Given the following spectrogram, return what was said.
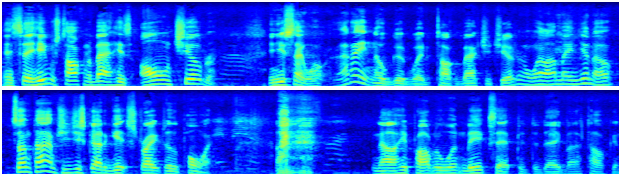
And see, he was talking about his own children. And you say, well, that ain't no good way to talk about your children. Well, I mean, you know, sometimes you just got to get straight to the point. no, he probably wouldn't be accepted today by talking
